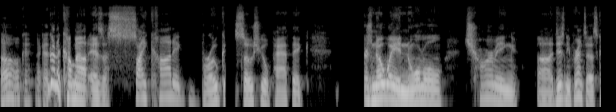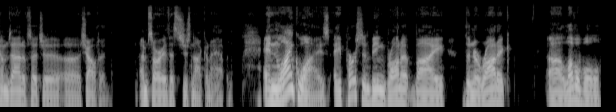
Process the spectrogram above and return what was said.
Oh, okay. Okay. You're going to come out as a psychotic, broken, sociopathic. There's no way a normal, charming uh, Disney princess comes out of such a, a childhood. I'm sorry, that's just not going to happen. And likewise, a person being brought up by the neurotic, uh, lovable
